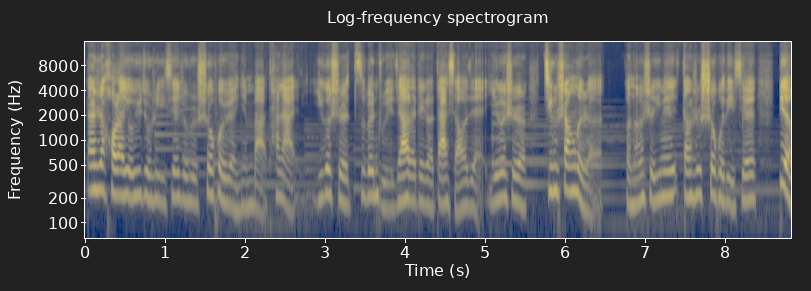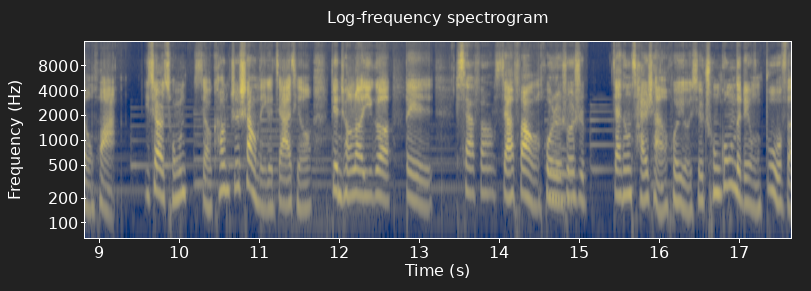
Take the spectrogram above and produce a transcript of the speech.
但是后来由于就是一些就是社会原因吧，他俩一个是资本主义家的这个大小姐，一个是经商的人，可能是因为当时社会的一些变化，一下从小康之上的一个家庭变成了一个被下放下放，或者说是家庭财产会有一些充公的这种部分，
